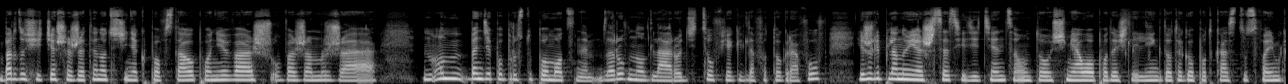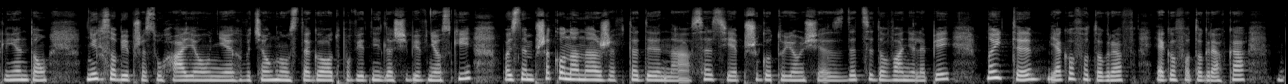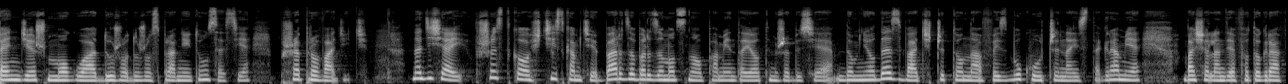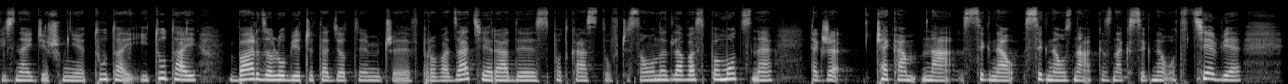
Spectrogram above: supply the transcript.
Bardzo się cieszę, że ten odcinek powstał, ponieważ uważam, że on będzie po prostu pomocny, zarówno dla rodziców, jak i dla fotografów. Jeżeli planujesz sesję dziecięcą, to śmiało podeślij link do tego podcastu swoim klientom. Niech sobie przesłuchają, niech wyciągną z tego odpowiednie dla siebie wnioski, bo jestem przekonana, że wtedy na sesję przygotują się zdecydowanie lepiej. No i Ty, jako fotograf, jako fotografka, będziesz mogła dużo, dużo sprawniej tą sesję przeprowadzić. Na dzisiaj wszystko. Ściskam Cię bardzo, bardzo mocno. Pamiętaj o tym, żeby się do mnie odezwać, czy to na Facebooku, czy na Instagramie. Basiolandia Fotografii znajdziesz mnie tutaj i tutaj. Bardzo lubię czytać o tym, czy wprowadzacie rady z podcastów, czy są one dla Was pomocne. Także czekam na sygnał, sygnał, znak, znak, sygnał od Ciebie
